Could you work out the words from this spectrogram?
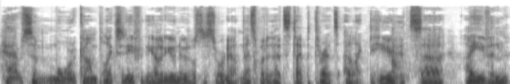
Have some more complexity for the audio noodles to sort out. And that's what that's the type of threats I like to hear. It's uh, I even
